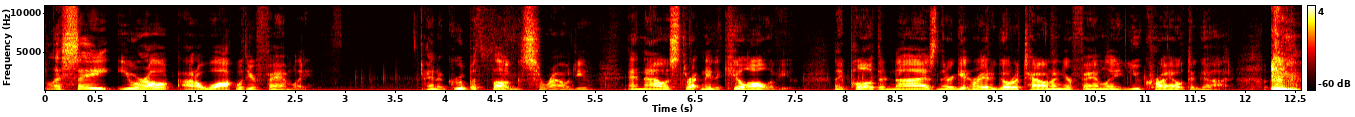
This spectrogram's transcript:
let's say you were out on a walk with your family, and a group of thugs surround you, and now is threatening to kill all of you. They pull out their knives and they're getting ready to go to town on your family, and you cry out to God.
